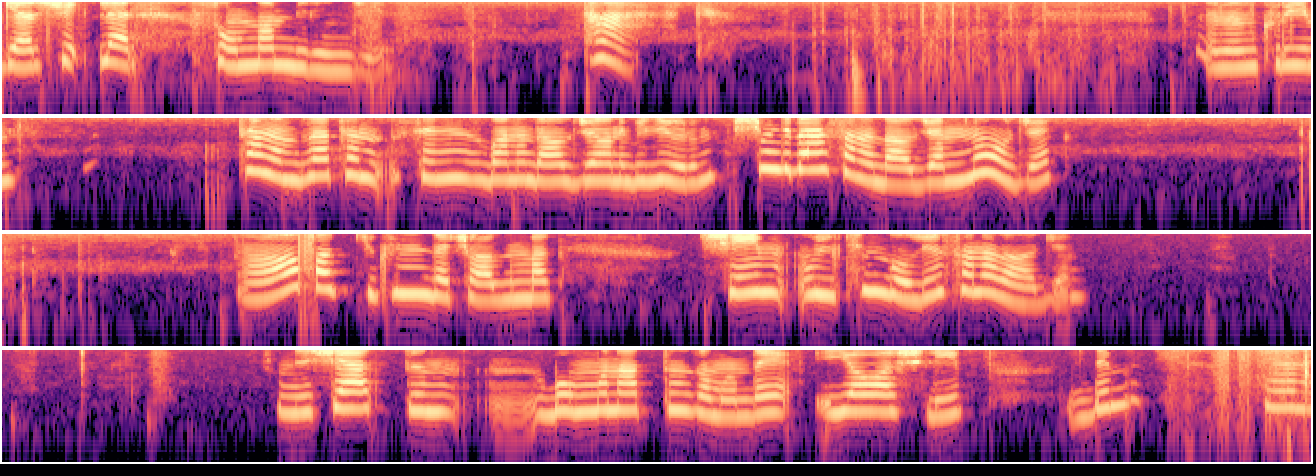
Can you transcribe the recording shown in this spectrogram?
Gerçekler sondan birinci. Tak. Hemen kırayım. Tamam zaten senin bana dalacağını biliyorum. Şimdi ben sana dalacağım. Ne olacak? Aa bak yükünü de çaldım. Bak şeyim ultim doluyor sana dalacağım. Şimdi şey attın bombanı attığın zaman da yavaşlayıp değil mi? Yani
